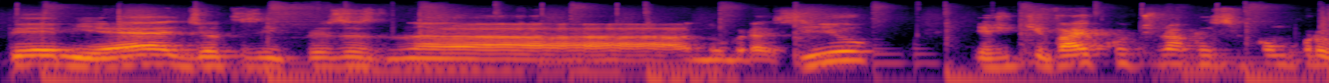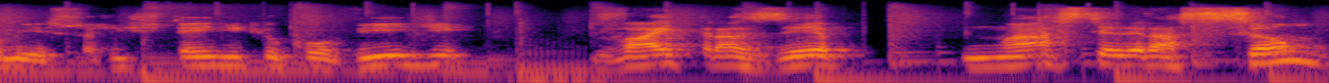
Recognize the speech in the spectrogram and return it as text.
PME de outras empresas na, no Brasil e a gente vai continuar com esse compromisso. A gente entende que o Covid vai trazer uma aceleração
